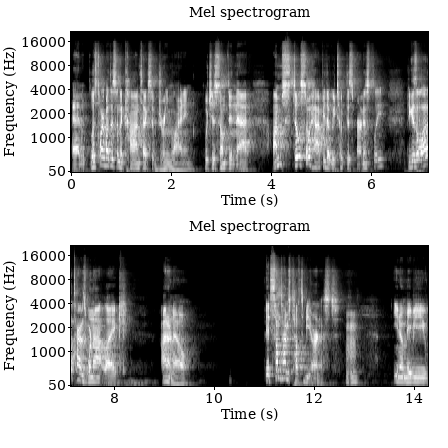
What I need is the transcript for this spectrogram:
And let's talk about this in the context of dreamlining, which is something that I'm still so happy that we took this earnestly because a lot of times we're not like, I don't know, it's sometimes tough to be earnest. Mm-hmm. You know, maybe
